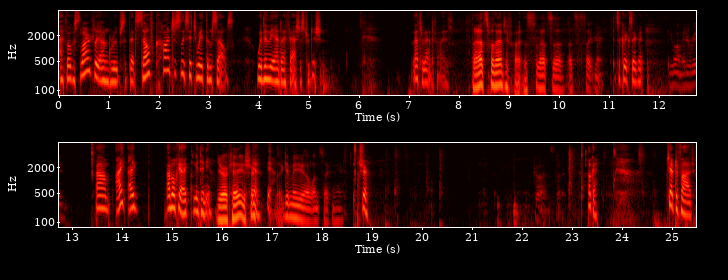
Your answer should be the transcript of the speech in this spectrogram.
I focus largely on groups that self consciously situate themselves within the anti fascist tradition. That's what Antifa is. that's what Antifa is. So that's a that's a segment. It's a quick segment. You want me to read? Um, I, I, I'm okay. I can continue. You're okay. You sure? Yeah, yeah. Uh, Give me uh, one second here. Sure. Go ahead and start. Okay. Chapter 5.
